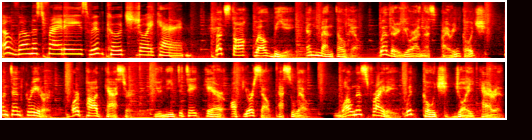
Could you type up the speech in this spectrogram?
of Wellness Fridays with Coach Joy Karen. Let's talk well being and mental health. Whether you're an aspiring coach, content creator, or podcaster, you need to take care of yourself as well. Wellness Friday with Coach Joy Karen.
